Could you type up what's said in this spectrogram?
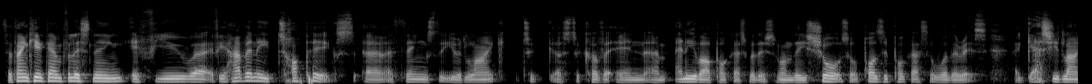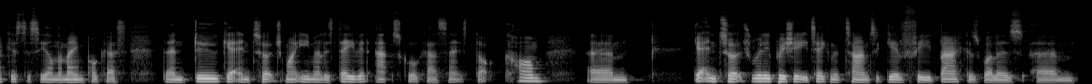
So thank you again for listening. If you uh, if you have any topics, uh, things that you would like to, us to cover in um, any of our podcasts, whether it's one of these shorts or positive podcasts, or whether it's a guest you'd like us to see on the main podcast, then do get in touch. My email is david at schoolofcalisthenics.com. Um, get in touch. Really appreciate you taking the time to give feedback as well as um,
